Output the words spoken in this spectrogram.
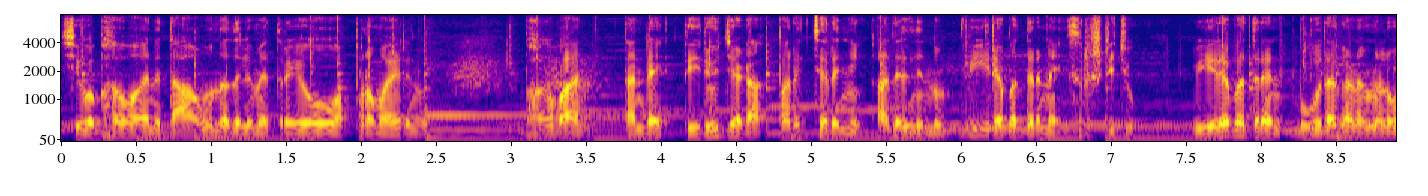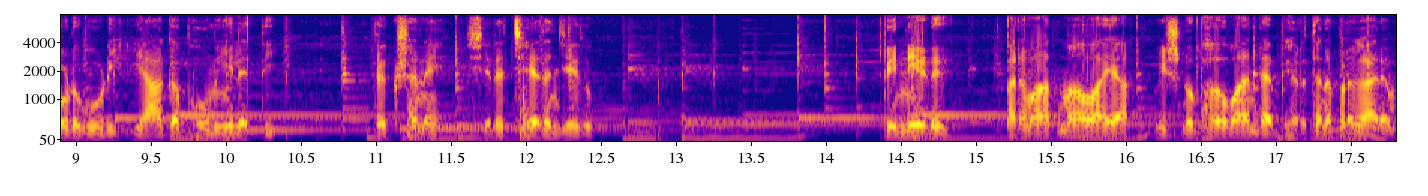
ശിവഭഗവാന് താവുന്നതിലും എത്രയോ അപ്പുറമായിരുന്നു. ഭഗവാൻ തന്റെ തിരുജട പറിച്ചെറിഞ്ഞ് അതിൽ നിന്നും വീരഭദ്രനെ സൃഷ്ടിച്ചു. വീരഭദ്രൻ ഭൂതഗണങ്ങളോടുകൂടി യാഗഭൂമിയിലെത്തി ദക്ഷനെ ശിരച്ഛേദം ചെയ്തു. പിന്നീട് പരമാത്മാവായ വിഷ്ണു ഭഗവാന്റെ അഭ്യർത്ഥന പ്രകാരം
